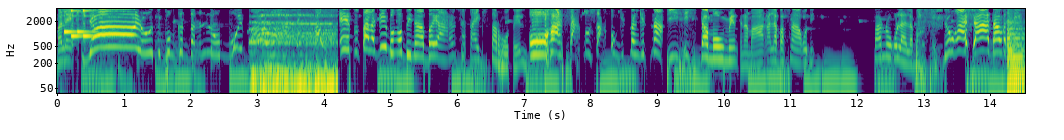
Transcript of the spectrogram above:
Mali. Yan! Oh, di ba ang ganda ng loob, boy? Parang haunted house. Ito talaga yung mga binabayaran sa 5-star hotel. Oh, ha! Sakto-sakto, gitnang-gitna. This is the moment na makakalabas na ako di... Paano ko lalabas? di ko kasha! Dapat dito.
